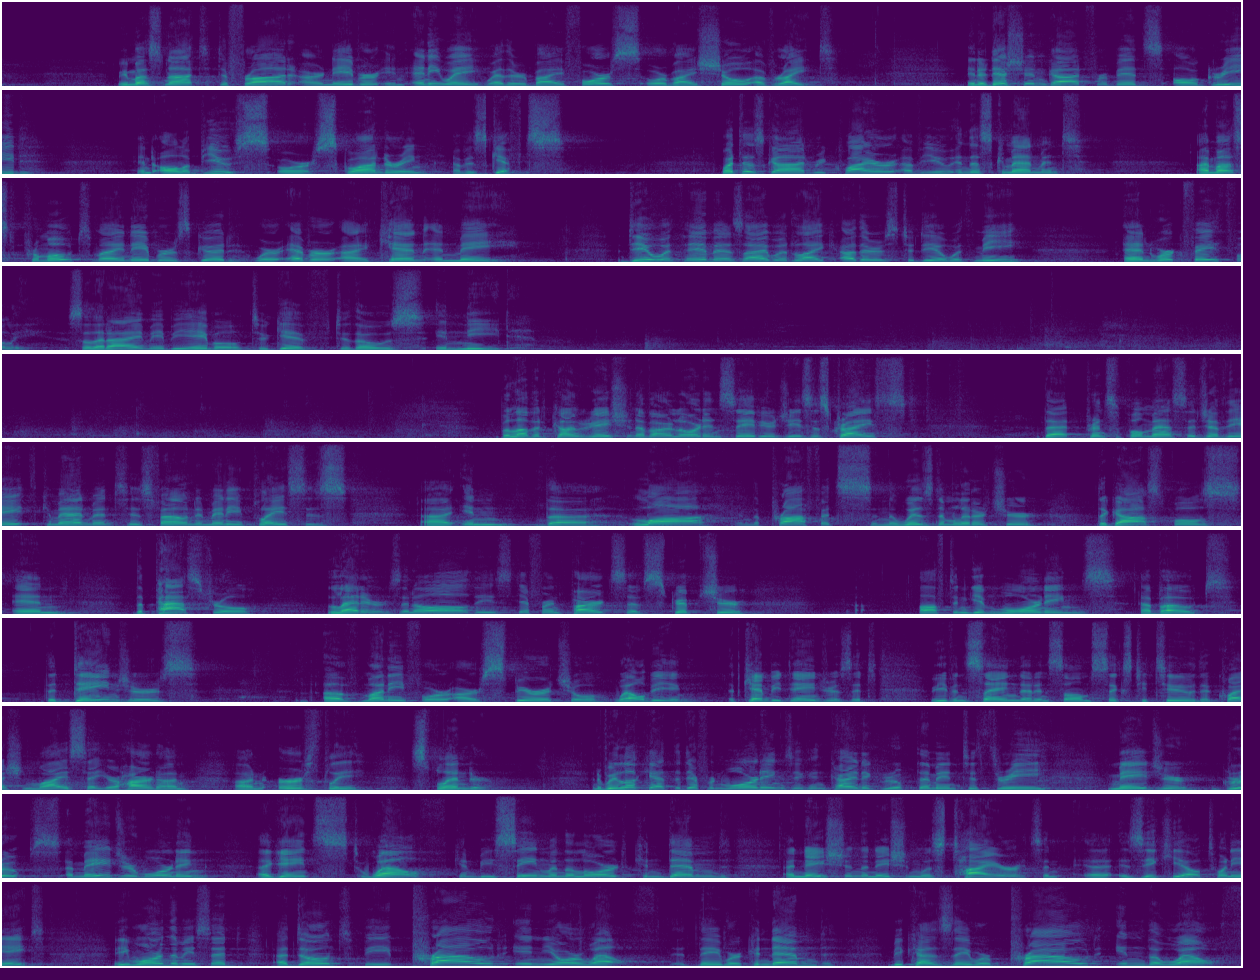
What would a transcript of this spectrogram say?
We must not defraud our neighbor in any way, whether by force or by show of right. In addition, God forbids all greed and all abuse or squandering of his gifts. What does God require of you in this commandment? I must promote my neighbor's good wherever I can and may. Deal with him as I would like others to deal with me, and work faithfully so that I may be able to give to those in need. Beloved congregation of our Lord and Savior Jesus Christ, that principal message of the eighth commandment is found in many places uh, in the law, in the prophets, in the wisdom literature, the gospels, and the pastoral letters. And all these different parts of Scripture often give warnings about the dangers of money for our spiritual well being. It can be dangerous. It, we even sang that in Psalm 62 the question, why set your heart on, on earthly splendor? And if we look at the different warnings, you can kind of group them into three major groups. A major warning against wealth can be seen when the Lord condemned a nation. The nation was Tyre. It's in uh, Ezekiel 28. He warned them, he said, uh, Don't be proud in your wealth. They were condemned because they were proud in the wealth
